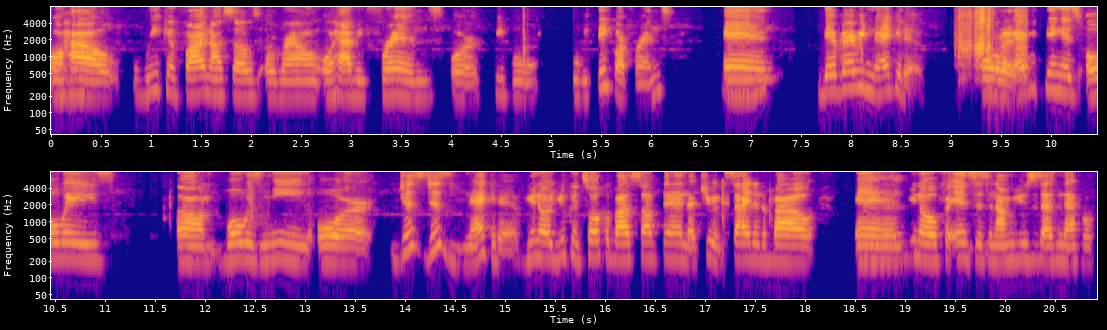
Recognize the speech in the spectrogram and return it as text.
on mm-hmm. how we can find ourselves around or having friends or people who we think are friends mm-hmm. and they're very negative or right. everything is always um, woe is me or just just negative you know you can talk about something that you're excited about and mm-hmm. you know for instance and i'm using this as an example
